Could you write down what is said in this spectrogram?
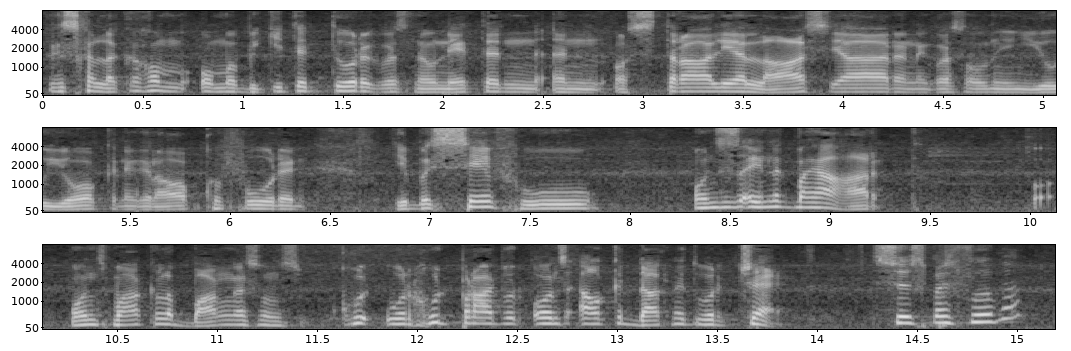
is gelukkig om om 'n bietjie te toer. Ek was nou net in in Australië laas jaar en ek was al in New York en ek het daar opgevoer en jy besef hoe ons is eintlik baie hard. Ons maak hulle bang as ons goed, oor goed praat wat ons elke dag net oor chat. Soos byvoorbeeld?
